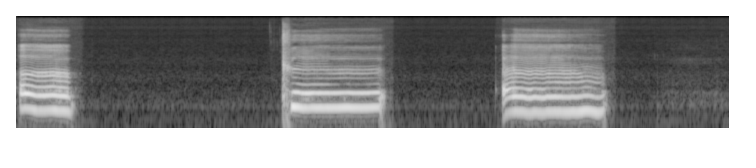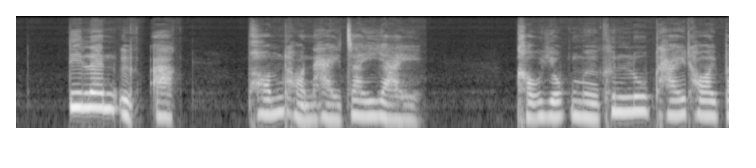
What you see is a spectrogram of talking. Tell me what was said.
เออคือ เออดีเลนอึกอัก พร้อมถอนหายใจใหญ่ เขายกมือขึ้นลูบท้ายทอยไป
